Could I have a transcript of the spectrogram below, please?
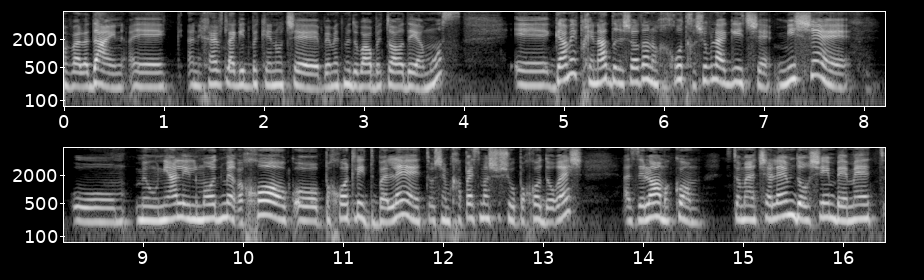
אבל עדיין, אה, אני חייבת להגיד בכנות שבאמת מדובר בתואר די עמוס. אה, גם מבחינת דרישות הנוכחות, חשוב להגיד שמי שהוא מעוניין ללמוד מרחוק, או פחות להתבלט, או שמחפש משהו שהוא פחות דורש, אז זה לא המקום. זאת אומרת, שלם דורשים באמת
